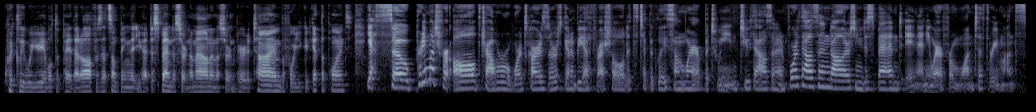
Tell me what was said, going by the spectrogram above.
quickly were you able to pay that off? Was that something that you had to spend a certain amount in a certain period of time before you could get the points? Yes. So pretty much for all the travel rewards cards, there's going to be a threshold. It's typically somewhere between two thousand and four thousand dollars you need to spend in anywhere from one to three months.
